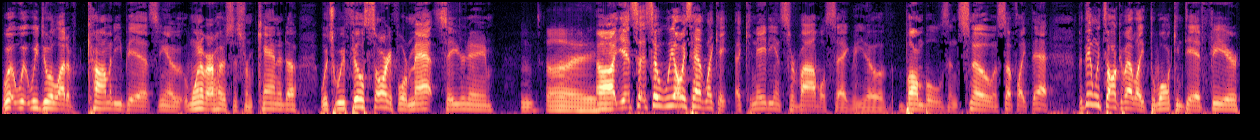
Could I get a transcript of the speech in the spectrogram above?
we, we, we do a lot of comedy bits. You know, one of our hosts is from Canada, which we feel sorry for. Matt, say your name. Hi. Uh, yeah, so, so we always have like a, a Canadian survival segment, you know, of bumbles and snow and stuff like that. But then we talk about like The Walking Dead, Fear.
